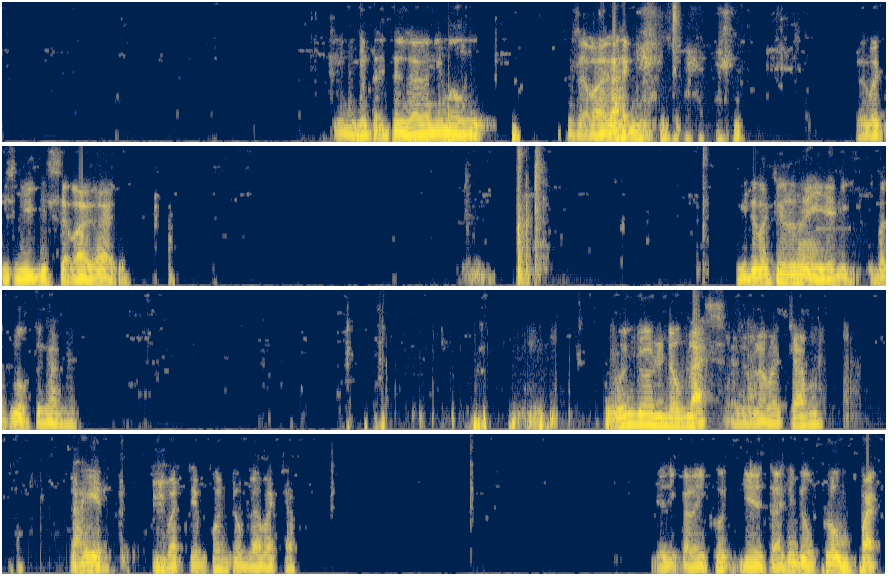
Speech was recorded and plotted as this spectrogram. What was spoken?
Ini kata kita sekarang ni mau. Sesat barat ni. Kalau baca sendiri sesat barat Kita baca tu ni Jadi batu roh terang Pengunjung ada 12 Ada macam Lahir batin pun 12 macam. Jadi kalau ikut, dia letaknya 24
